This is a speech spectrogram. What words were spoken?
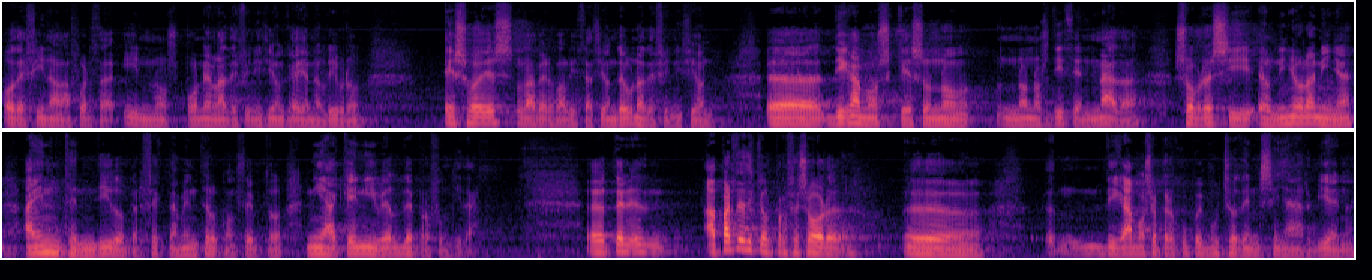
o defina la fuerza y nos pone la definición que hay en el libro, eso es la verbalización de una definición. Eh, digamos que eso no, nos dice nada sobre si el niño o la niña ha entendido perfectamente el concepto ni a qué nivel de profundidad. Eh, aparte de que el profesor, eh, digamos, se preocupe mucho de enseñar bien,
